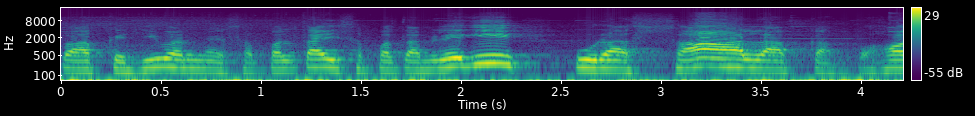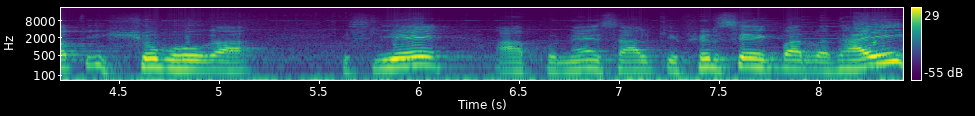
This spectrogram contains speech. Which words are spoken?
तो आपके जीवन में सफलता ही सफलता मिलेगी। पूरा साल आपका बहुत ही शुभ होगा। इसलिए आपको नए साल की फिर से एक बार बधाई।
